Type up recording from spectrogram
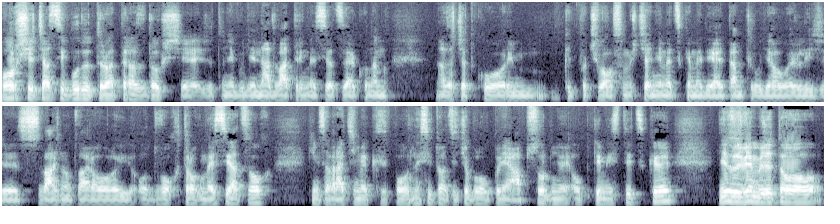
horšie časy budú trvať teraz dlhšie, že to nebude na 2-3 mesiace, ako nám na začiatku hovorím, keď počúval som ešte aj nemecké médiá, aj tam tí ľudia hovorili, že s vážnou tvárou o dvoch, troch mesiacoch kým sa vrátime k pôvodnej situácii, čo bolo úplne absurdne optimistické. Dnes už vieme, že, to,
